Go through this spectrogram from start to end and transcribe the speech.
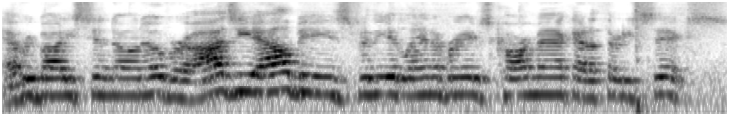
Everybody send on over. Ozzy Albies for the Atlanta Braves, Carmack out of 36.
